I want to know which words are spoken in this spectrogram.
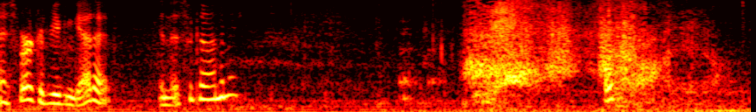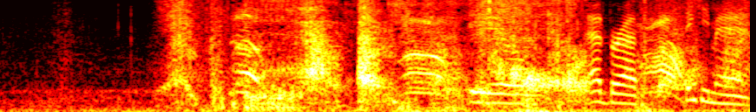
Nice work if you can get it. In this economy? Oh. Ew. Bad breath. Stinky man.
